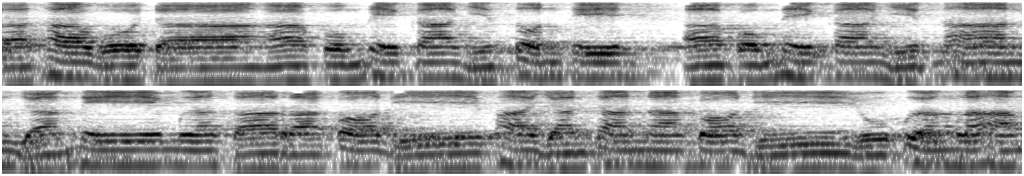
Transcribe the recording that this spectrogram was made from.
ตาทาโวจา อาคมนิกาหิตสนทีอาคมนิกาหิตนานอย่างนี้เมื่อสาระก็ดีพยัญชนะก็ดีอยู่เบื้องล่าง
